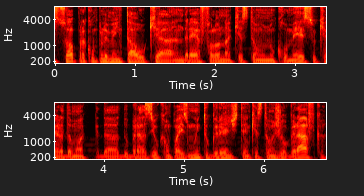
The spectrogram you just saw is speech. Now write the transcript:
só para complementar o que a Andrea falou na questão no começo, que era da, da, do Brasil, que é um país muito grande, tem a questão geográfica,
